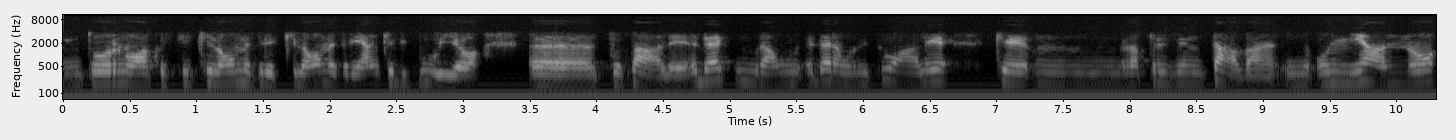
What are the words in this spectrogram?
intorno a questi chilometri e chilometri anche di buio eh, totale ed era, un, ed era, un, rituale che mh, rappresentava ogni anno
